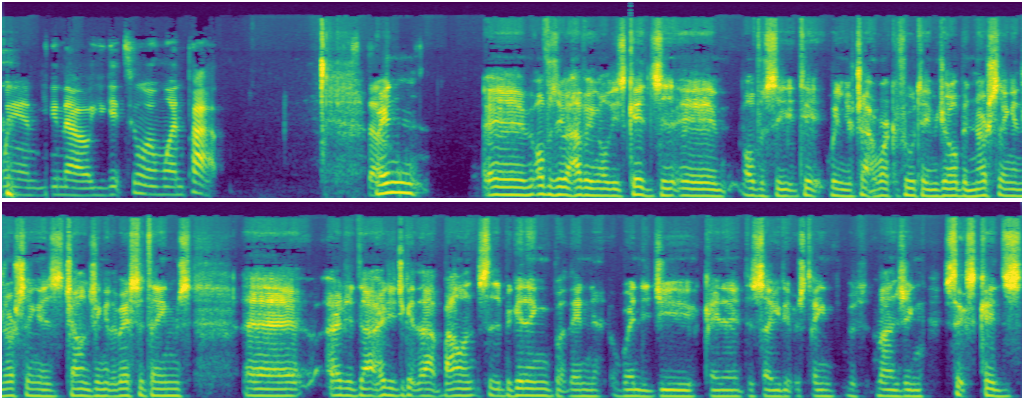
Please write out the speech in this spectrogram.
when you know you get two in one pop. So When um, obviously we're having all these kids, uh, obviously when you're trying to work a full time job in nursing, and nursing is challenging at the best of times. Uh, how did that? How did you get that balance at the beginning? But then, when did you kind of decide it was time with managing six kids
